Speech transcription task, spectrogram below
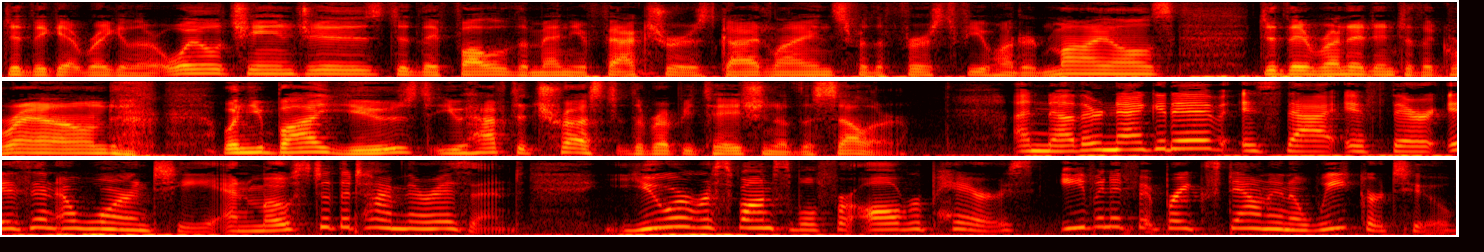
Did they get regular oil changes? Did they follow the manufacturer's guidelines for the first few hundred miles? Did they run it into the ground? when you buy used, you have to trust the reputation of the seller. Another negative is that if there isn't a warranty, and most of the time there isn't, you are responsible for all repairs, even if it breaks down in a week or two.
